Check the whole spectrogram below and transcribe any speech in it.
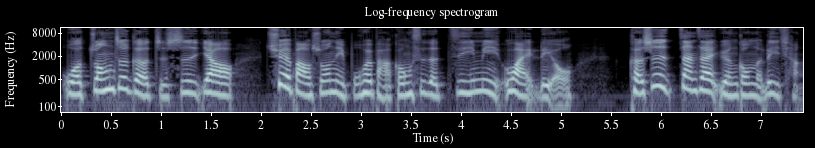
我装这个只是要。确保说你不会把公司的机密外流，可是站在员工的立场，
